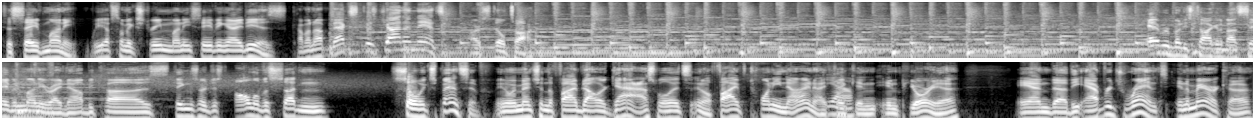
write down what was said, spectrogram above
to save money? We have some extreme money saving ideas coming up next because John and Nancy are still talking. Everybody's talking about saving money right now because things are just all of a sudden so expensive. You know, we mentioned the five dollar gas. Well, it's you know five twenty nine, I Yeah. think, in in Peoria, and uh, the average rent in America.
